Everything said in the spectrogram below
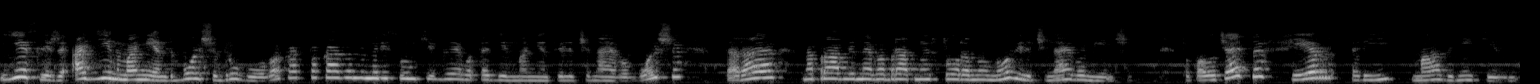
Если же один момент больше другого, как показано на рисунке Г, вот один момент, величина его больше – вторая направленная в обратную сторону, но величина его меньше, то получается ферримагнетизм.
